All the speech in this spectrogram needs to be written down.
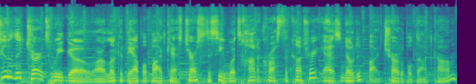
To the charts we go. Our look at the Apple Podcast charts to see what's hot across the country, as noted by Chartable.com.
